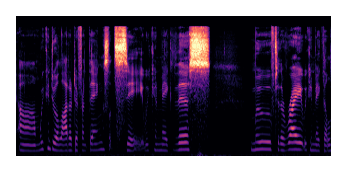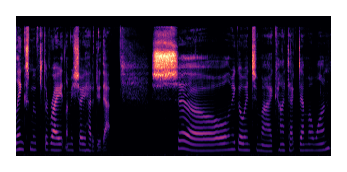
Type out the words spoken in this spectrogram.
Um, we can do a lot of different things. Let's see. We can make this move to the right. We can make the links move to the right. Let me show you how to do that. So let me go into my contact demo one.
